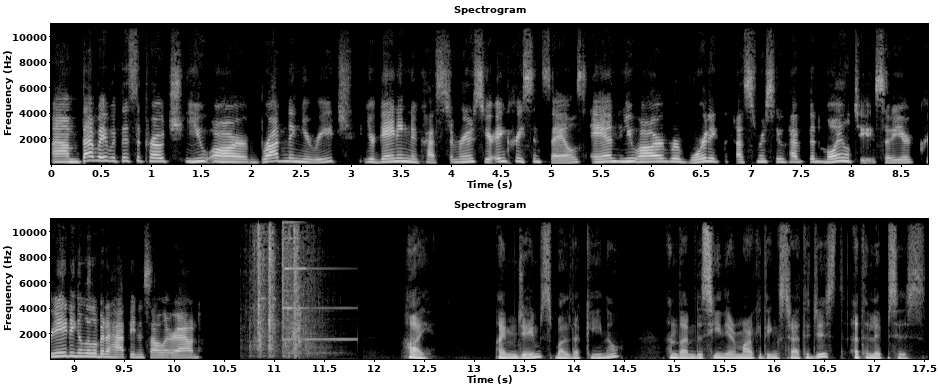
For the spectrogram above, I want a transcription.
Um, that way, with this approach, you are broadening your reach, you're gaining new customers, you're increasing sales, and you are rewarding the customers who have been loyal to you. So you're creating a little bit of happiness all around. Hi, I'm James Baldacchino, and I'm the Senior Marketing Strategist at Ellipsis.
